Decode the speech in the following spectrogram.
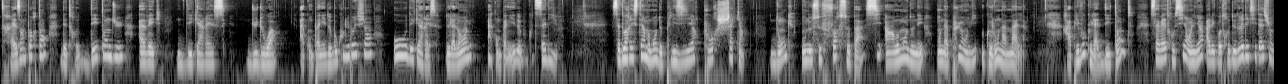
très important d'être détendu avec des caresses du doigt accompagnées de beaucoup de lubrifiant ou des caresses de la langue accompagnées de beaucoup de salive. Ça doit rester un moment de plaisir pour chacun. Donc, on ne se force pas si à un moment donné, on n'a plus envie ou que l'on a mal. Rappelez-vous que la détente, ça va être aussi en lien avec votre degré d'excitation.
